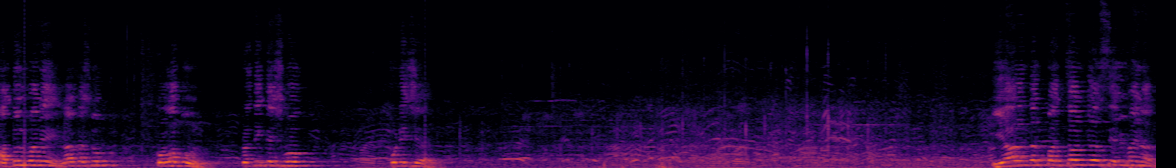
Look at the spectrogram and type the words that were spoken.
अतुल माने लाल कस्टूम कोल्हापूर प्रतीक देशमुख पुणे शहर. यानंतर पंचावन्न किलो सेमीफायनल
